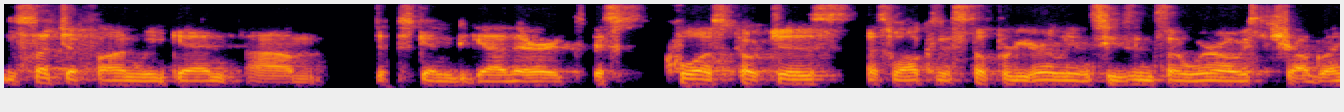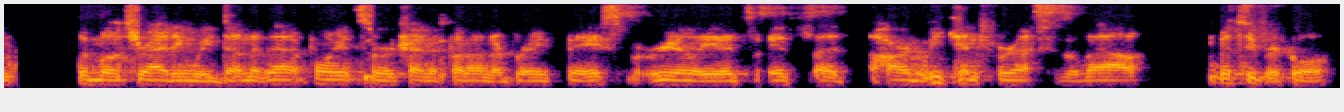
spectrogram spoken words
it's such a fun weekend. Um, just getting together. It's cool as coaches as well because it's still pretty early in the season, so we're always struggling. The most riding we've done at that point, so we're trying to put on a brave face. But really, it's it's a hard weekend for us as well, but super cool.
